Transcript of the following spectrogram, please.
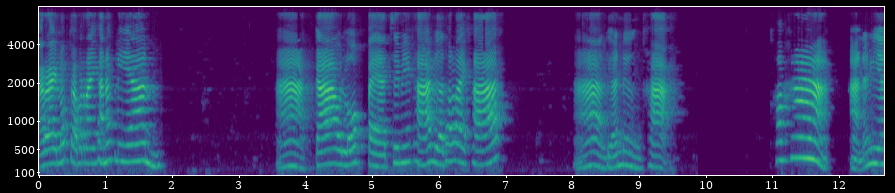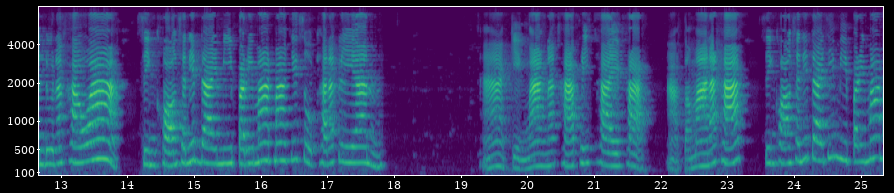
อะไรลบกับอะไรคะนักเรียน อ่า9ลบ8ใช่ไหมคะ เหลือเท่าไหร่คะ อ่า เหลือ1ค่ะ ข้อ5 อ่านักเรียนดูนะคะว่า สิ่งของชนิดใดมีปริมาตรมากที่สุดคะนักเรียนอ่าเก่งมากนะคะพริกไทยค่ะอ่าต่อมานะคะ สิ่งของชนิดใดที่มีปริมาตร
